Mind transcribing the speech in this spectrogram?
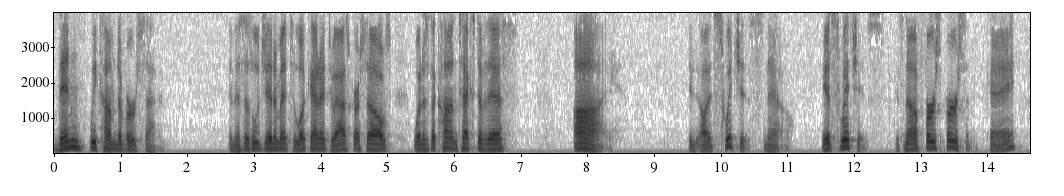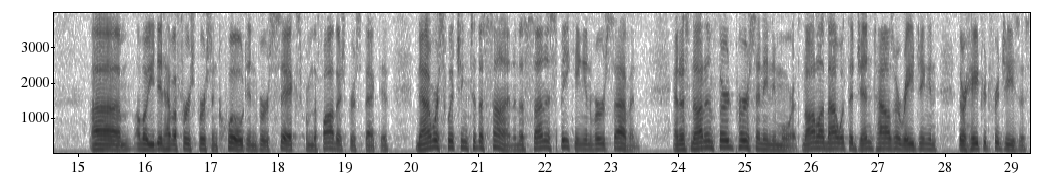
then we come to verse 7. and this is legitimate to look at it, to ask ourselves, what is the context of this? I. It, uh, it switches now. It switches. It's now first person, okay? Um, although you did have a first person quote in verse 6 from the Father's perspective. Now we're switching to the Son, and the Son is speaking in verse 7. And it's not in third person anymore. It's not all about what the Gentiles are raging and their hatred for Jesus.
